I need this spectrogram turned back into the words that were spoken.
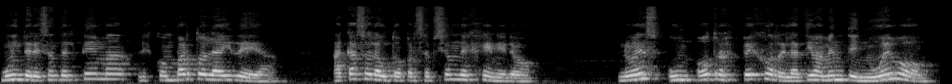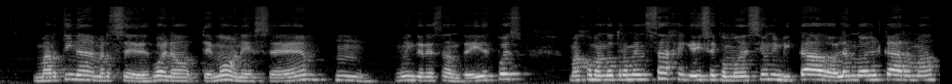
Muy interesante el tema. Les comparto la idea. ¿Acaso la autopercepción de género no es un otro espejo relativamente nuevo? Martina de Mercedes. Bueno, temones, ¿eh? Hmm, muy interesante. Y después Majo mandó otro mensaje que dice, como decía un invitado hablando del karma,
